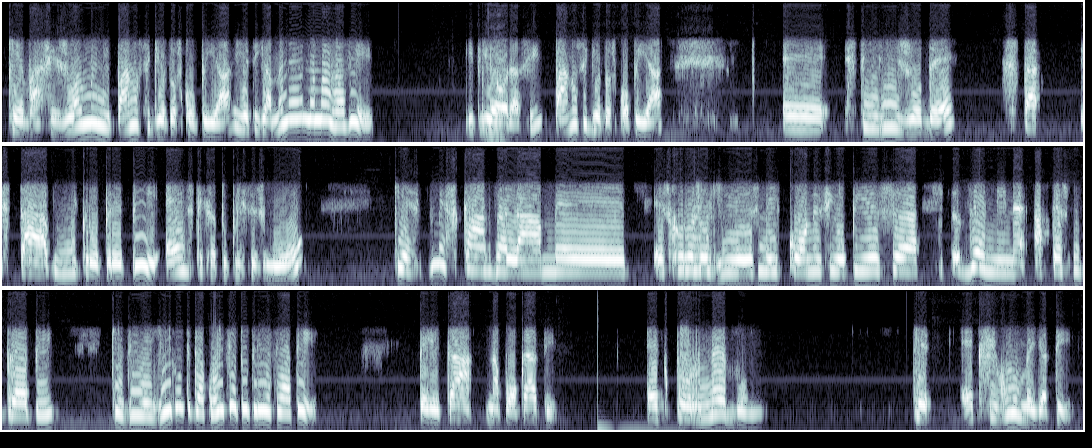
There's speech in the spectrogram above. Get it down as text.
Και βασιζόμενοι πάνω στην κερδοσκοπία, γιατί για μένα είναι μαγαζί η τηλεόραση, πάνω στην κερδοσκοπία, ε, στηρίζονται στα, στα μικροπρεπή ένστιχα του πληθυσμού και με σκάνδαλα, με εσχορολογίες, με εικόνες οι οποίες ε, δεν είναι αυτές που πρέπει και διεγείρουν την κακοήθεια του τηλεθεατή. Τελικά, να πω κάτι, εκπορνεύουν και εξηγούμε γιατί.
